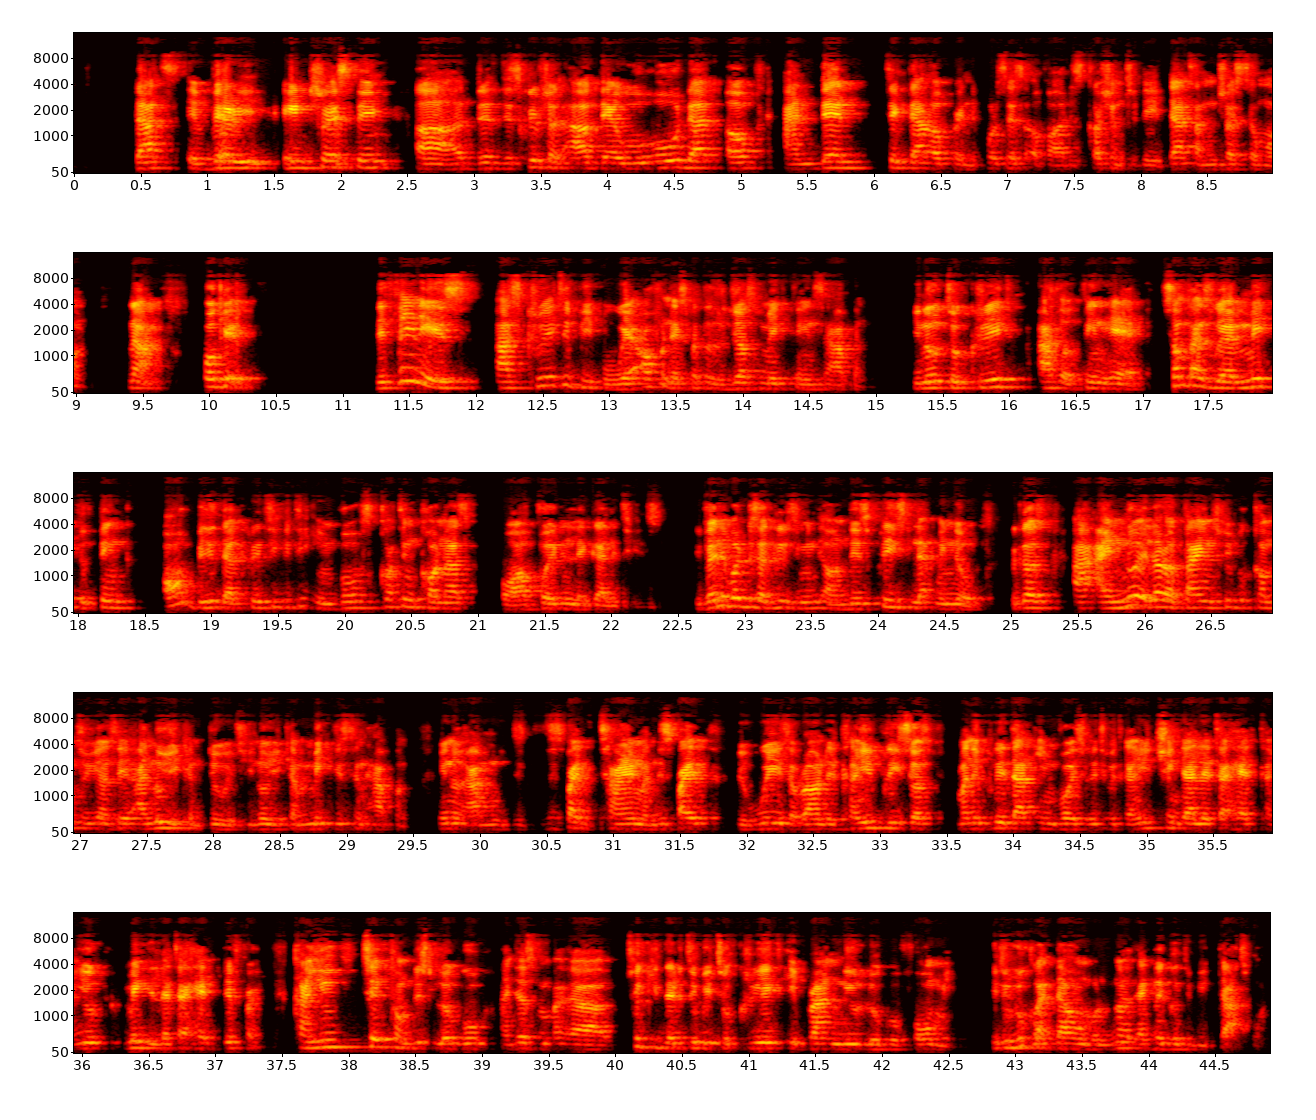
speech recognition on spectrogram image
That's a very interesting uh, description out there. We'll hold that up and then take that up in the process of our discussion today. That's an interesting one. Now, okay. The thing is, as creative people, we're often expected to just make things happen you know, to create out of thin air. Sometimes we are made to think or believe that creativity involves cutting corners or avoiding legalities. If anybody disagrees with me on this, please let me know. Because I, I, know a lot of times people come to you and say, I know you can do it. You know, you can make this thing happen. You know, despite the time and despite the ways around it, can you please just manipulate that invoice a little bit? Can you change that letterhead? Can you make the letterhead different? Can you take from this logo and just uh, tweak it a little bit to create a brand new logo for me? It will look like that one, but not actually going to be that one.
